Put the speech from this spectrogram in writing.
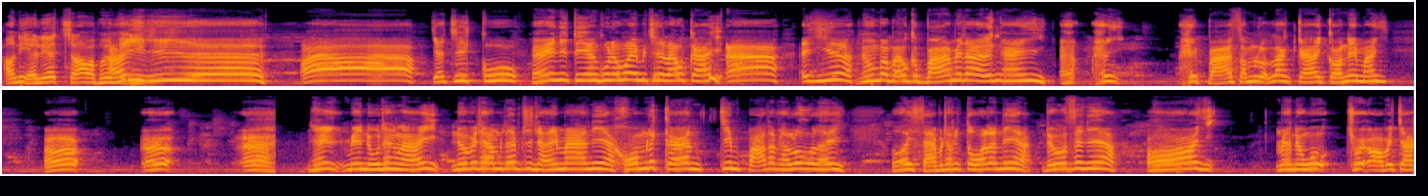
เอานี่เอเลียสฉันเอามาเพิ่มไอ้ให้อีก เหี้ยอ้าอย่าจิกกูเฮ้ยนี่เตียงกูนะเว้ยไม่ใช่เล้าไก่อ้าไอ้เหี้ยหนูมาเบากับป๋าไม่ได้หรือไงเอ่อให้ให้ป๋าสำรวจร่างกายก่อนได้ไหมเออเออเออเฮ้ยเมนูทั้งหลายหนูไปทำเล็บที่ไหนมาเนี่ยคมเหลือเกินจิ้มป๋าทำทะลุเลยโอ้ยแสบไปทั้งตัวแล้วเนี่ย ดูสิเนี่ย โอ้ยแม่หนูช่วยออกไปจาก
